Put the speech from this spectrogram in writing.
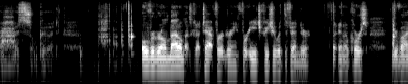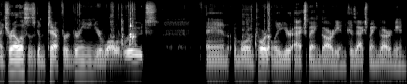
Oh, it's so good. Overgrown Battlement's going to tap for a green for each creature with Defender. And of course, your Vine Trellis is going to tap for a green. Your Wall of Roots and more importantly, your Axebane Guardian, because Axebane Guardian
